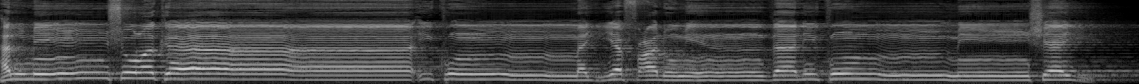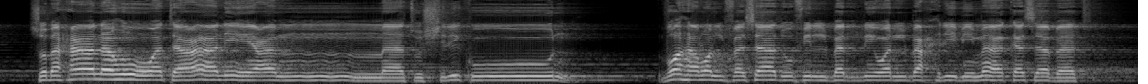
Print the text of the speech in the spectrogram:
هل من شركائكم من يفعل من ذلكم من شيء؟ سبحانه وتعالي عما تشركون. ظهر الفساد في البر والبحر بما كسبت.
